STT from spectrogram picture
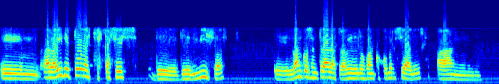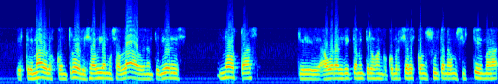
a raíz de toda esta escasez de divisas, el Banco Central a través de los bancos comerciales han extremado los controles, ya habíamos hablado en anteriores notas que ahora directamente los bancos comerciales consultan a un sistema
